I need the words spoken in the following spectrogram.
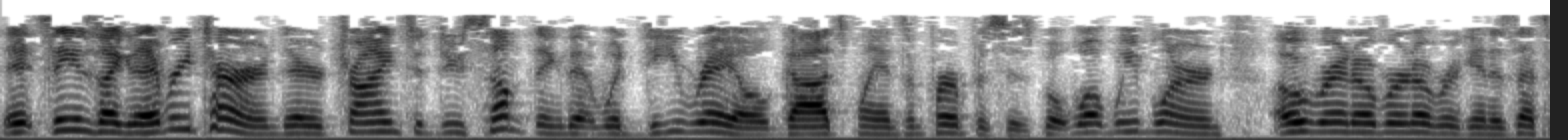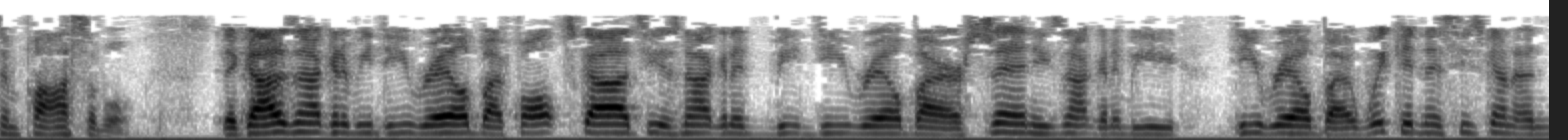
it seems like at every turn they're trying to do something that would derail God's plans and purposes. But what we've learned over and over and over again is that's impossible. That God is not going to be derailed by false gods. He is not going to be derailed by our sin. He's not going to be derailed by wickedness. He's going to,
